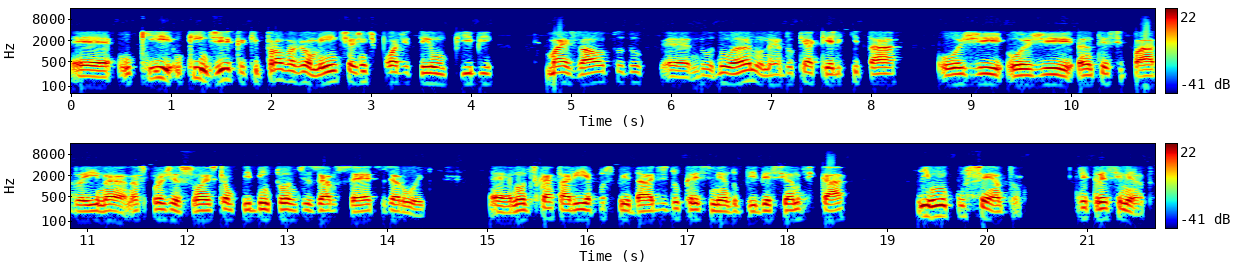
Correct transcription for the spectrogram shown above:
É, o, que, o que indica que provavelmente a gente pode ter um PIB mais alto do, é, ano né, do que aquele que está hoje, hoje antecipado aí na, nas projeções, que é um PIB em torno de 0,7, 0,8. É, não descartaria a possibilidade do crescimento do PIB esse ano ficar em 1% de crescimento.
